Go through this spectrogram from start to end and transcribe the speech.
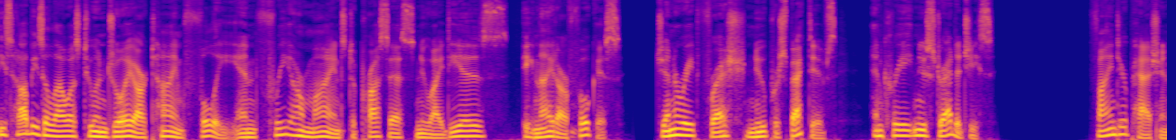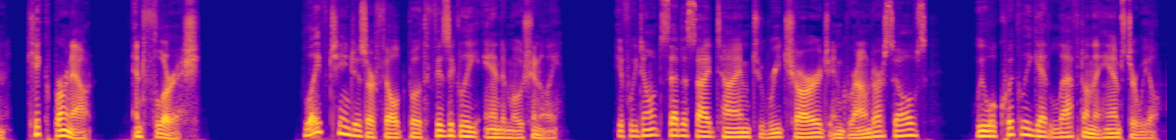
These hobbies allow us to enjoy our time fully and free our minds to process new ideas, ignite our focus, generate fresh, new perspectives, and create new strategies. Find your passion, kick burnout, and flourish. Life changes are felt both physically and emotionally. If we don't set aside time to recharge and ground ourselves, we will quickly get left on the hamster wheel,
